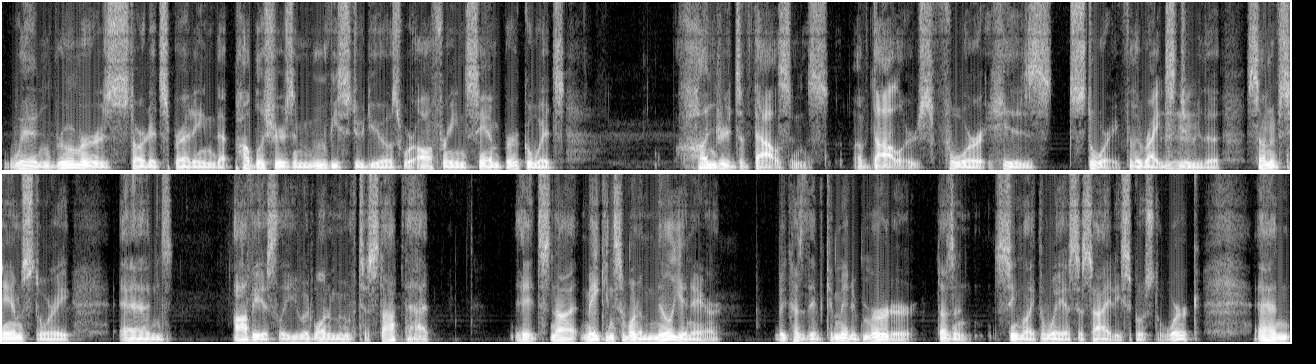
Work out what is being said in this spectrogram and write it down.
when rumors started spreading that publishers and movie studios were offering Sam Berkowitz hundreds of thousands of dollars for his story, for the rights to the Son of Sam story. And obviously, you would want to move to stop that. It's not making someone a millionaire because they've committed murder doesn't seem like the way a society's supposed to work. And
